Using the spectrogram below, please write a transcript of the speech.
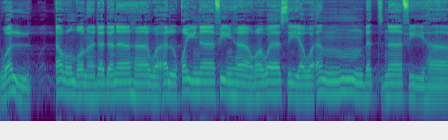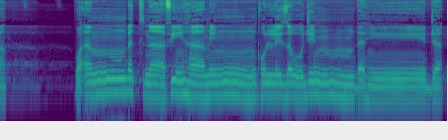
والأرض مددناها وألقينا فيها رواسي وأنبتنا فيها وأنبتنا فيها من كل زوج بهيج.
